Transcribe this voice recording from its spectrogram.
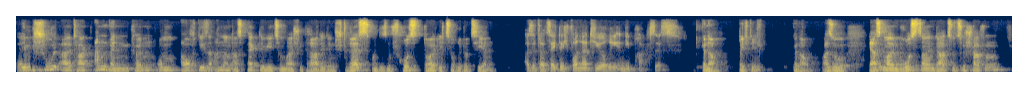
ja. im Schulalltag anwenden können, um auch diese anderen Aspekte, wie zum Beispiel gerade den Stress und diesen Frust deutlich zu reduzieren. Also tatsächlich von der Theorie in die Praxis. Genau, richtig. Genau. Also erstmal ein Bewusstsein dazu zu schaffen,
